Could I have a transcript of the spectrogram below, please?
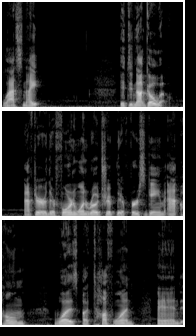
last night. It did not go well after their 4 and 1 road trip, their first game at home was a tough one and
